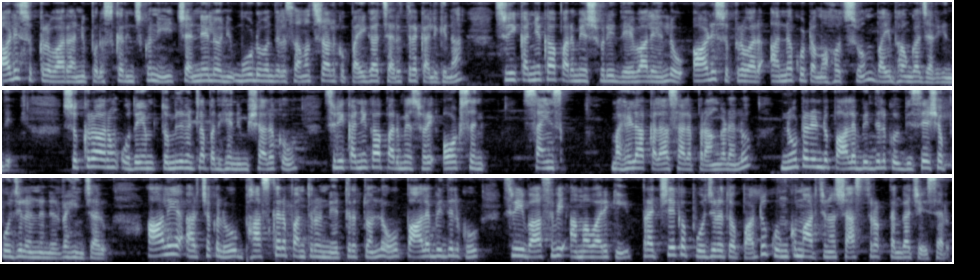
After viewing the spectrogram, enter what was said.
ఆడి శుక్రవారాన్ని పురస్కరించుకుని చెన్నైలోని మూడు వందల సంవత్సరాలకు పైగా చరిత్ర కలిగిన శ్రీ కన్యకా పరమేశ్వరి దేవాలయంలో ఆడి శుక్రవార అన్నకూట మహోత్సవం వైభవంగా జరిగింది. శుక్రవారం ఉదయం తొమ్మిది గంటల పదిహేను నిమిషాలకు Shri Kanyaka Parameshwari arts and science మహిళా కళాశాల ప్రాంగణంలో నూట రెండు పాల బిందెలకు విశేష పూజలను నిర్వహించారు. ఆలయ అర్చకులు భాస్కర పంతుల నేతృత్వంలో పాల బిందెలకు శ్రీ వాసవి అమ్మవారికి ప్రత్యేక పూజలతో పాటు కుంకుమార్చన శాస్త్రోక్తంగా చేశారు.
